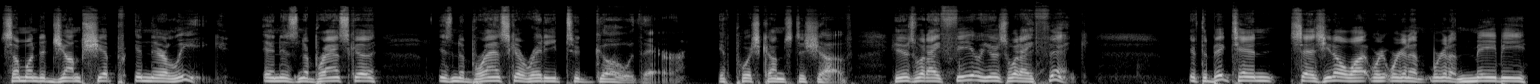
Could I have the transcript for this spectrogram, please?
someone to jump ship in their league? And is Nebraska is Nebraska ready to go there if push comes to shove? Here's what I fear. Here's what I think. If the Big Ten says, you know what, we're, we're gonna we're gonna maybe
